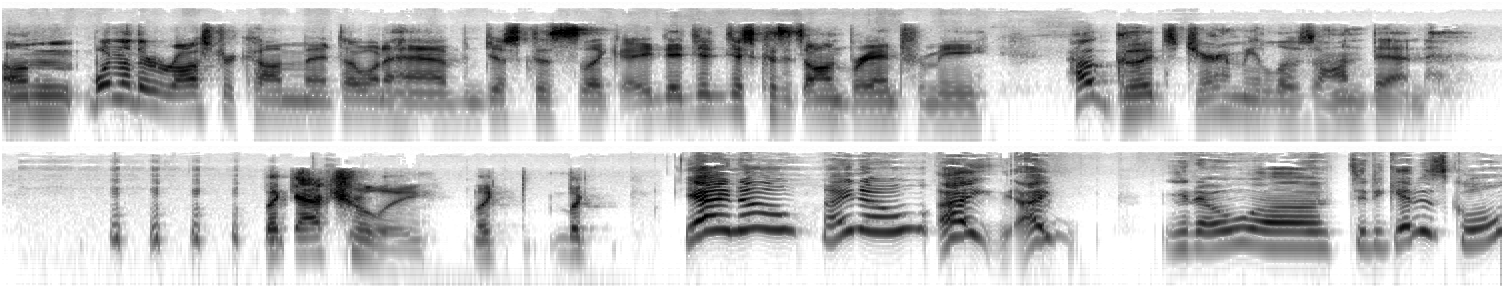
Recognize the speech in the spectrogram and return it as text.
Um, one other roster comment I want to have, and just because like I did, just because it's on brand for me, how good's Jeremy Lauzon been? like actually, like like Yeah, I know. I know. I I you know, uh did he get his goal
